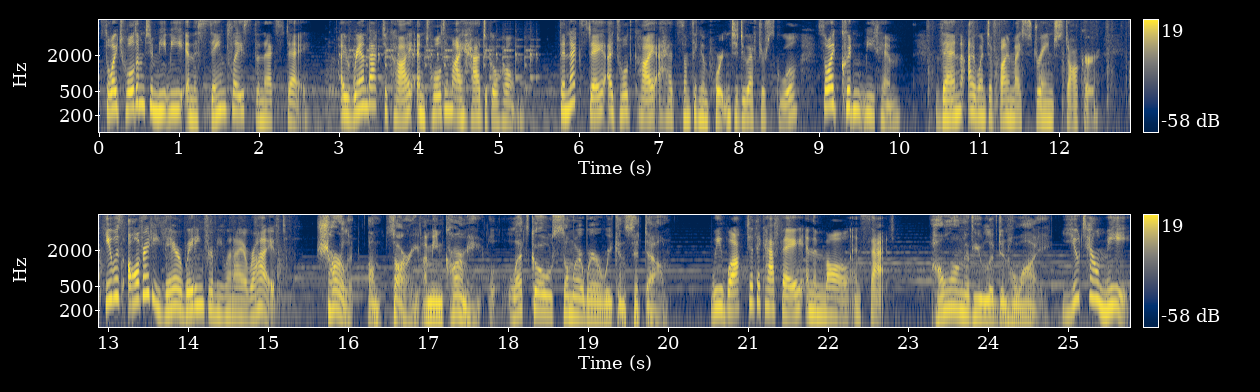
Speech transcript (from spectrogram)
so I told him to meet me in the same place the next day. I ran back to Kai and told him I had to go home. The next day, I told Kai I had something important to do after school, so I couldn't meet him. Then I went to find my strange stalker. He was already there waiting for me when I arrived. Charlotte, I'm um, sorry, I mean Carmi, let's go somewhere where we can sit down. We walked to the cafe in the mall and sat. How long have you lived in Hawaii? You tell me.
